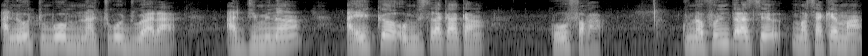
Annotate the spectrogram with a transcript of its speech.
ani o tun b'o minɛ cogo juguyara a dimina a y'i kɛ o misiraka kan k'o faga kunnafoni taara se masakɛ ma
